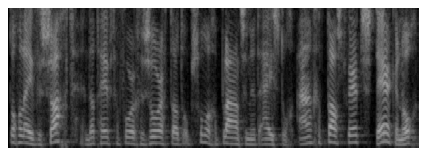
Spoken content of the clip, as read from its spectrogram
toch wel even zacht. En dat heeft ervoor gezorgd dat op sommige plaatsen het ijs toch aangetast werd. Sterker nog,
